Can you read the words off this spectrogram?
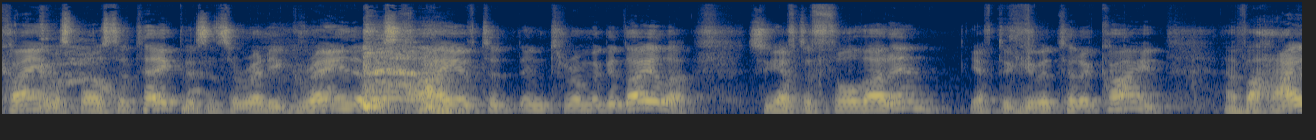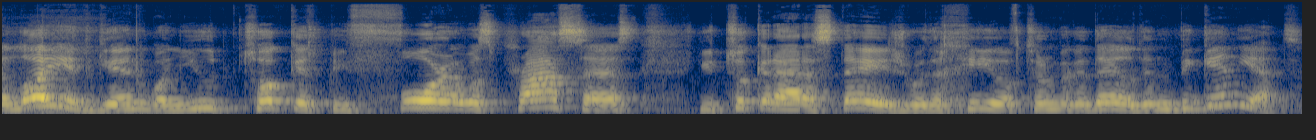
Kain was supposed to take this. It's already grain that was chayiv to in truma. So you have to fill that in. You have to give it to the kain. And v'hai loyidgin, when you took it before it was processed, you took it at a stage where the chiyuv of truma gedayla didn't begin yet.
